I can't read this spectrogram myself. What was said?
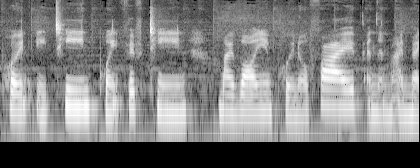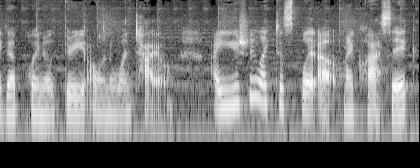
0.18, 0.15, my volume 0.05, and then my mega 0.03 all in one tile. I usually like to split up my classic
